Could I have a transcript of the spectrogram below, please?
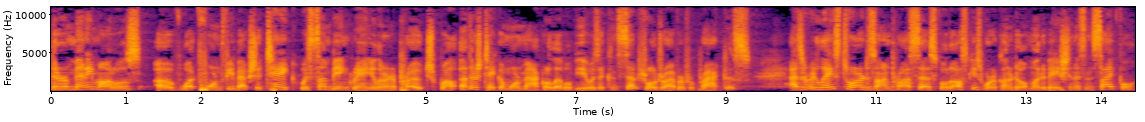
There are many models of what form feedback should take, with some being granular in approach, while others take a more macro level view as a conceptual driver for practice. As it relates to our design process, Wlodkowski's work on adult motivation is insightful,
